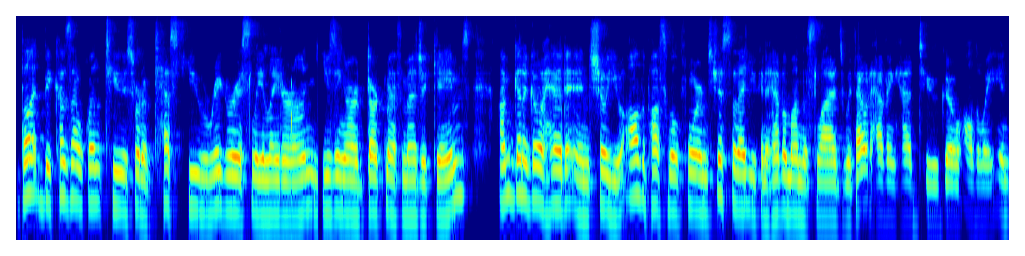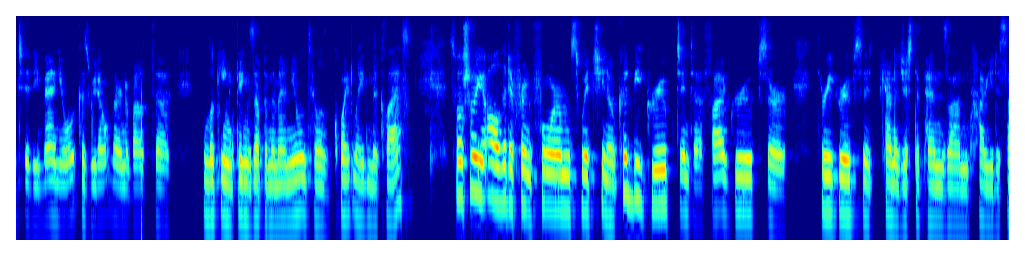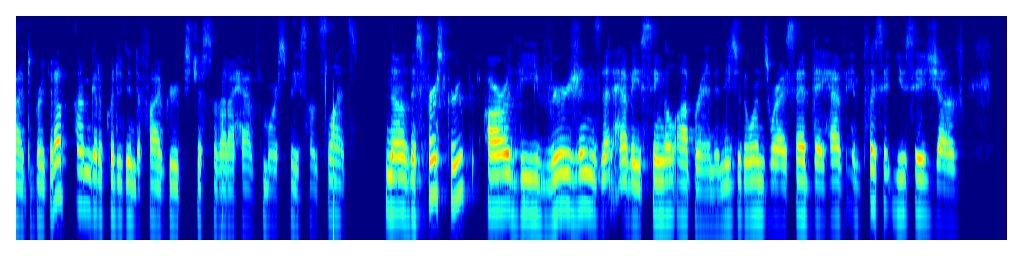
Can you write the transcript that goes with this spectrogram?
But because I want to sort of test you rigorously later on using our Dark Math Magic games, I'm going to go ahead and show you all the possible forms just so that you can have them on the slides without having had to go all the way into the manual because we don't learn about uh, looking things up in the manual until quite late in the class. So I'll show you all the different forms which you know could be grouped into five groups or three groups. It kind of just depends on how you decide to break it up. I'm going to put it into five groups just so that I have more space on slides. Now this first group are the versions that have a single operand and these are the ones where I said they have implicit usage of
